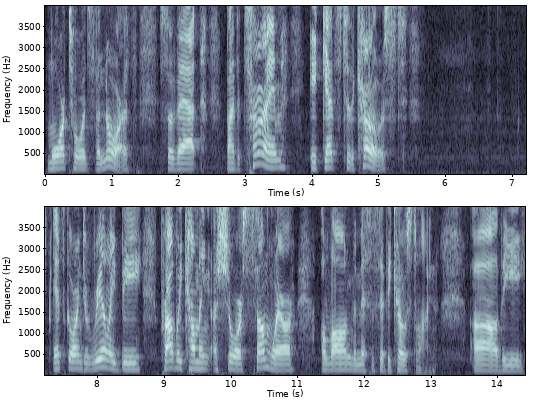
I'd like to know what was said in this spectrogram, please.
more towards the north, so that by the time it gets to the coast, it's going to really be probably coming ashore somewhere along the Mississippi coastline. Uh, the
